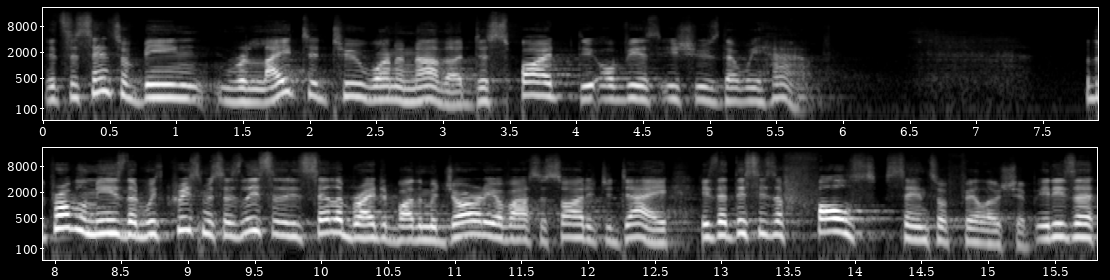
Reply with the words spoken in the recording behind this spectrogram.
It's a sense of being related to one another despite the obvious issues that we have. But the problem is that with Christmas, as least as it is celebrated by the majority of our society today, is that this is a false sense of fellowship. It is a,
